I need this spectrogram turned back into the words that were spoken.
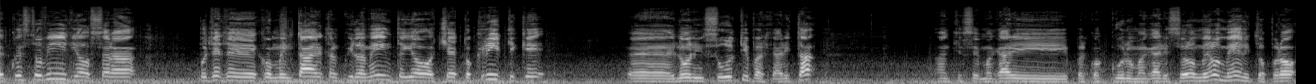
eh, questo video sarà... Potete commentare tranquillamente, io accetto critiche, eh, non insulti per carità anche se magari per qualcuno magari se lo me lo merito, però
